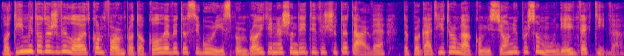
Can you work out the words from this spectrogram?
Votimi do të zhvillohet konform protokolleve të sigurisë për mbrojtjen e shëndetit të qytetarëve, të përgatitur nga Komisioni për Sëmundje Infektive.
